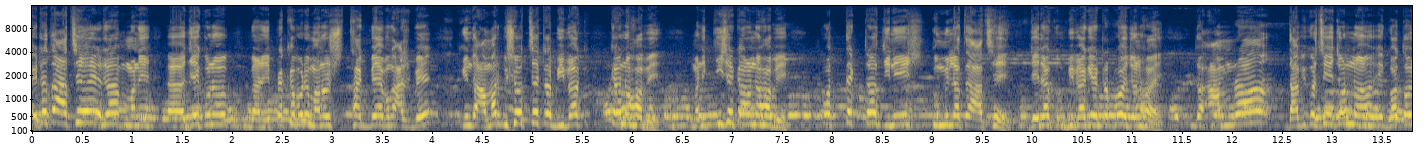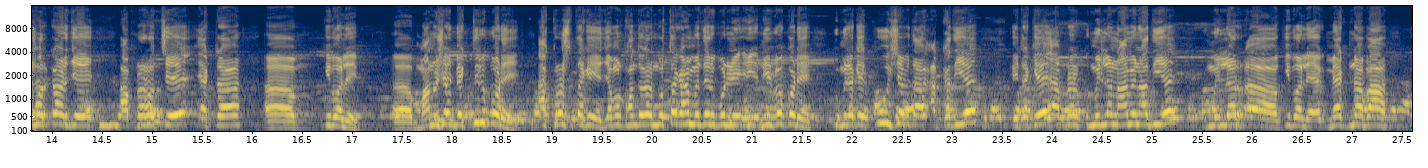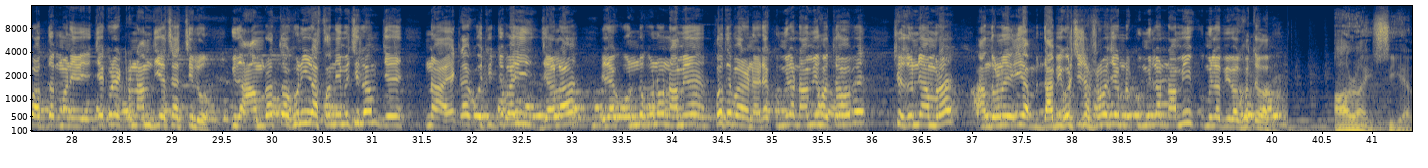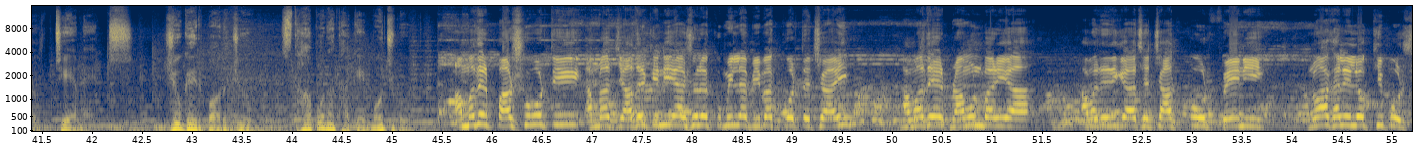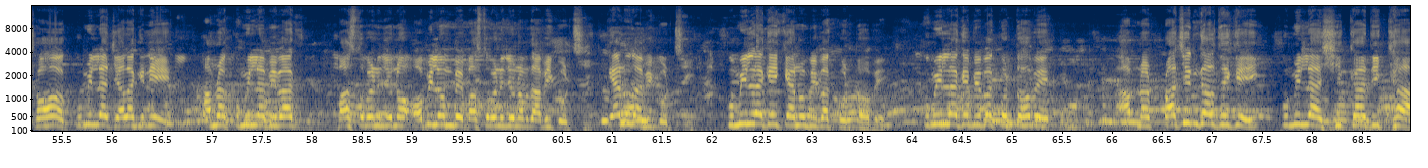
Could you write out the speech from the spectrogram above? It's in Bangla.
এটা তো আছে, এটা মানে যে কোনো মানে প্রেক্ষাপটে মানুষ থাকবে এবং আসবে। কিন্তু আমার বিষয় হচ্ছে একটা বিভাগ কেন হবে? মানে কিসের কারণে হবে? প্রত্যেকটা জিনিস কুমিল্লাতে আছে, যেটা বিভাগের একটা প্রয়োজন হয়। তো আমরা দাবি করছি এই জন্য গত সরকার যে আপনার হচ্ছে একটা কি বলে মানুষের ব্যক্তির উপরে আক্রোশ থাকে, যেমন খন্দকার মোস্তাক আহমেদের উপর নির্ভর করে কুমিল্লাকে কু হিসেবে আখ্যা দিয়ে এটাকে আপনার কুমিল্লা নামে না দিয়ে কুমিল্লার কি বলে মেঘনা বা পদ্মা মানে যে কোনো একটা নাম দিয়ে চাচ্ছিল। কিন্তু আমরা তখনই রাস্তা নেমেছিলাম যে, না, একটা ঐতিহ্যবাহী জেলা, এটা অন্য কোনো নামে হতে পারে না, এটা কুমিল্লার নামই হতে হবে। সেজন্য আমরা আন্দোলনে এই দাবি করছি সবসময় যে আমরা কুমিল্লার নামই কুমিল্লা বিভাগ হতে হবে। আরআইসিএল টিএমএক্স যুগের পর যুগ স্থাপনা থাকে মজবুত। আমাদের পার্শ্ববর্তী আমরা যাদেরকে নিয়ে আসলে কুমিল্লা বিভাগ করতে চাই আমাদের ব্রাহ্মণবাড়িয়া আমাদের এদিকে আছে চাঁদপুর ফেনী নোয়াখালী লক্ষ্মীপুর সহ কুমিল্লা জেলাকে নিয়ে আমরা কুমিল্লা বিভাগ বাস্তবায়নের জন্য অবিলম্বে বাস্তবায়নের জন্য আমরা দাবি করছি। কেন দাবি করছি? কুমিল্লাকেই কেন বিভাগ করতে হবে? কুমিল্লাকে বিভাগ করতে হবে আপনার প্রাচীনকাল থেকেই কুমিল্লা শিক্ষা, দীক্ষা,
